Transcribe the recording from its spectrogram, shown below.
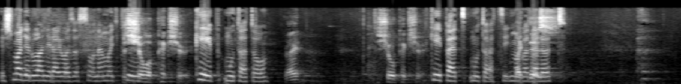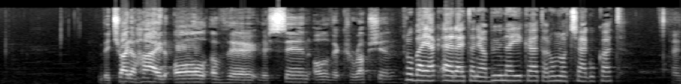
És magyarul annyira jó az a szó, nem, hogy to show a kép, picture, képmutató. right? To show a picture. Képet mutat így magad this. előtt. They try to hide all of their, their sin, all of their corruption, Próbálják elrejteni a bűneiket, a romlottságukat, and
